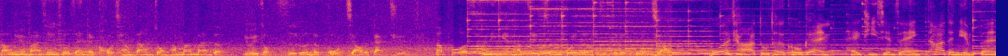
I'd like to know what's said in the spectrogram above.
然后你会发现说，在你的口腔当中，它慢慢的有一种滋润的果胶的感觉。那普洱茶里面它最珍贵的就是这个果胶。普洱茶独特口感还体现在它的年份。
